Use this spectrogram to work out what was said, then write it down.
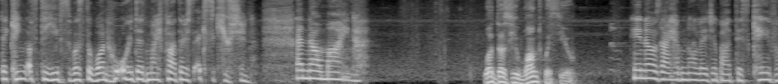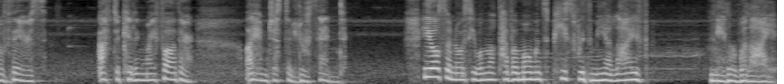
The King of Thieves was the one who ordered my father's execution. And now mine. What does he want with you? He knows I have knowledge about this cave of theirs. After killing my father, I am just a loose end. He also knows he will not have a moment's peace with me alive. Neither will I,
